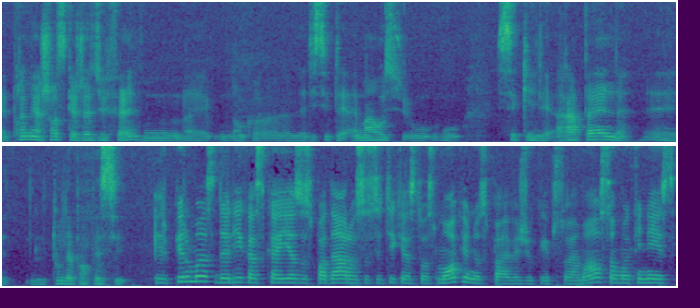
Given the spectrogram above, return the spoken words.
Et première chose que Jésus fait, mm, donc euh, les disciples d'Emmaüs, ou- ou- c'est qu'il rappelle euh, toutes les prophéties. Ir pirmas dalykas, ką Jėzus padaro susitikęs tuos mokinius, pavyzdžiui, kaip su Emauso mokiniais,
